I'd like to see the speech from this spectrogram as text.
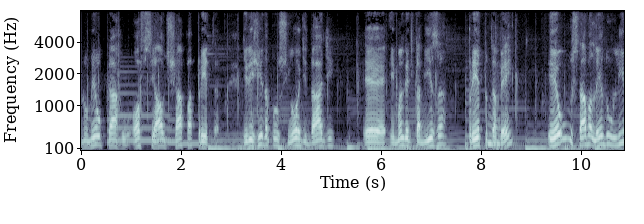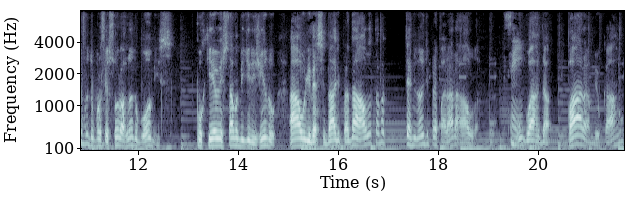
no meu carro oficial de chapa preta, dirigida por um senhor de idade é, em manga de camisa, preto também. Eu estava lendo um livro do professor Orlando Gomes, porque eu estava me dirigindo à universidade para dar aula, estava terminando de preparar a aula. Sim. Um guarda para meu carro,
